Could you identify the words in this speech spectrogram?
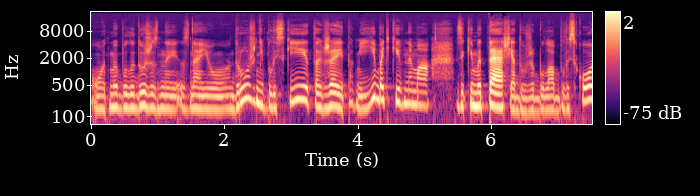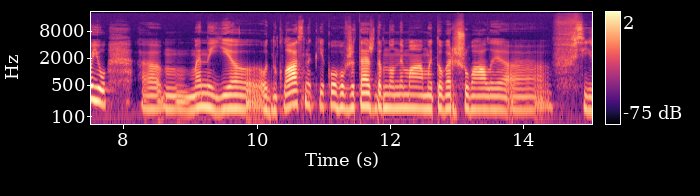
От ми були дуже з нею, з нею дружні, близькі, та вже і там її батьків нема, з якими теж я дуже була близькою. Е, У мене є однокласник, якого вже теж давно нема. Ми товаришували е, всі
